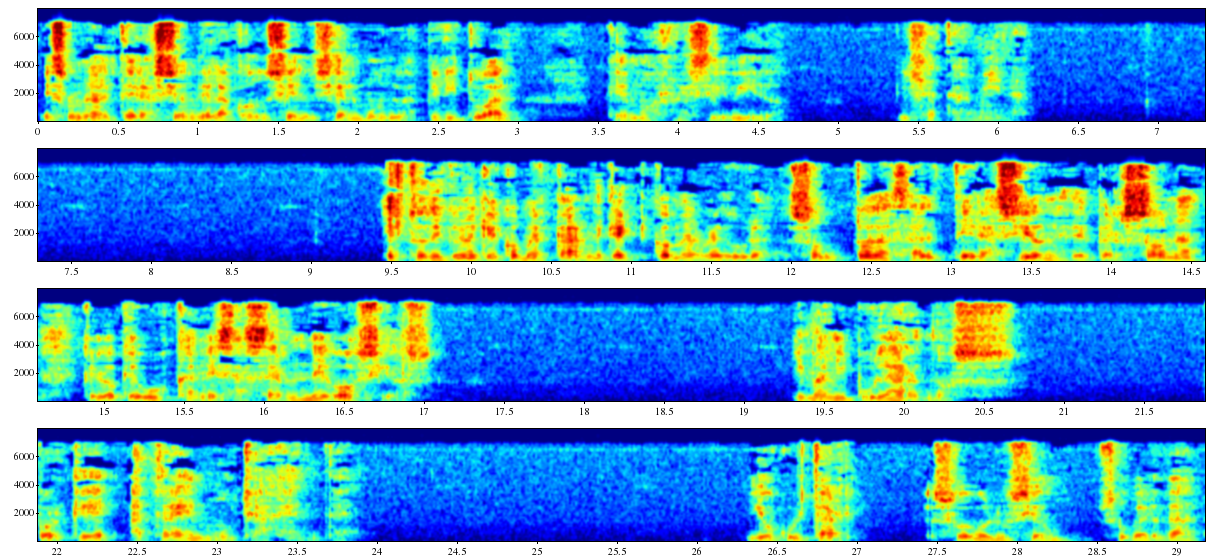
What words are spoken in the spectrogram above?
es una alteración de la conciencia del mundo espiritual que hemos recibido. Y ya termina. Esto de que no hay que comer carne, que hay que comer verdura, son todas alteraciones de personas que lo que buscan es hacer negocios y manipularnos, porque atraen mucha gente. Y ocultar su evolución, su verdad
